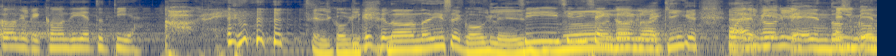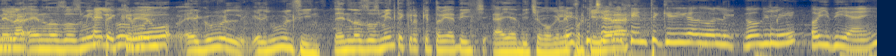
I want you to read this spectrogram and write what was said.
Google, como diría tu tía. Google. El Google. Google. No, no dice Google. Sí, sí No, dicen no, Google. No, aquí en, que- O el Google. En, dos- El en, el- Google. en los 2000 El te Google. creo el Google, el Google sí. En los 2000 te creo que todavía dich- hayan dicho Google He porque yo escuchado era gente que diga Google, Google hoy día, ¿eh?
